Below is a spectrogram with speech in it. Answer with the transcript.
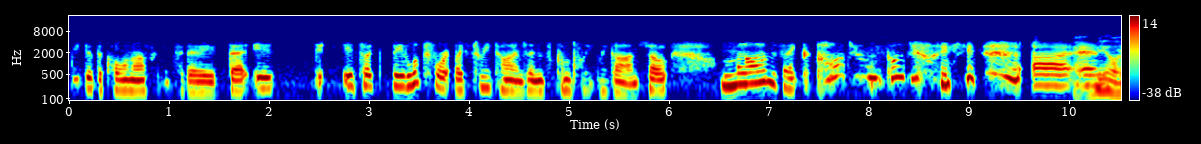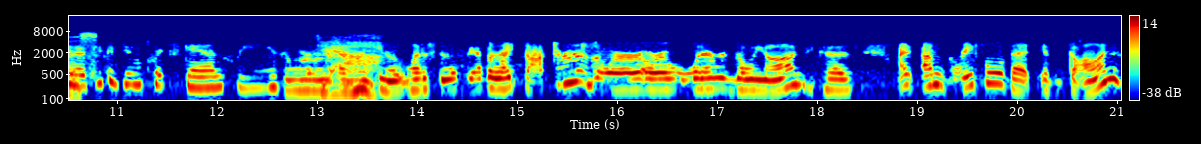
we did the colonoscopy today that it it's like they looked for it like three times and it's completely gone. So, mom is like, call Julie, call Julie, uh, and you know, if you could do a quick scan, please, or Yeah. um, you know, let us know if we have the right doctors or or whatever's going on because I, I'm grateful that it's gone,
